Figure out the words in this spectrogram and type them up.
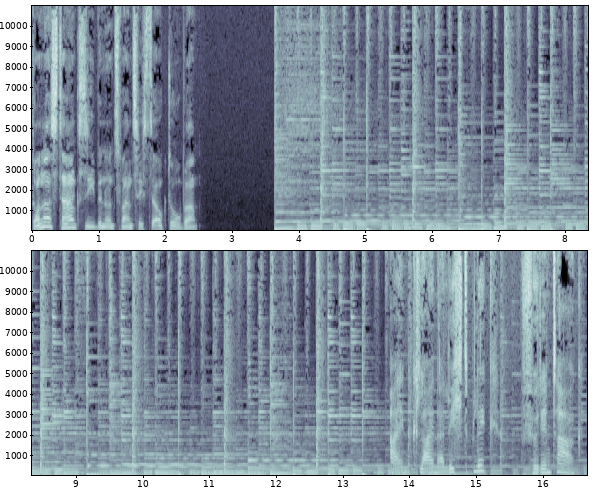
Donnerstag, 27. Oktober. Ein kleiner Lichtblick für den Tag.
